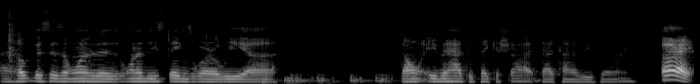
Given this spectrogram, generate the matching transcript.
I hope this isn't one of the one of these things where we uh don't even have to take a shot. That kind of be boring. All right.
